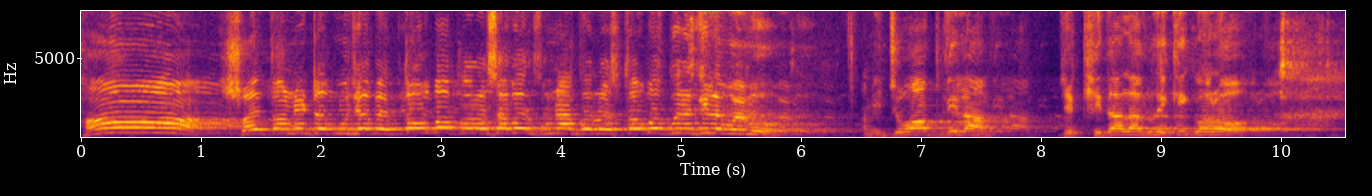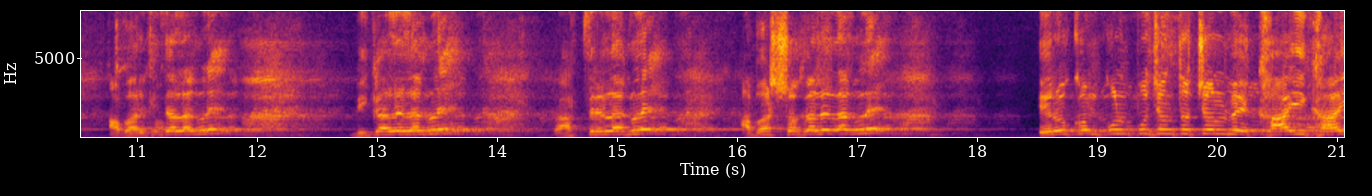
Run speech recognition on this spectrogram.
হ্যাঁ শয়তান এটা বুঝাবে তবা করস আবার গুণা করস তবা করে কি লাভ আমি জবাব দিলাম যে খিদা লাগলে কি করো? আবার খিদা লাগলে? বিকালে লাগলে? রাত্রে লাগলে? আবার সকালে লাগলে? এরকম কোন পর্যন্ত চলবে? খাই খাই।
